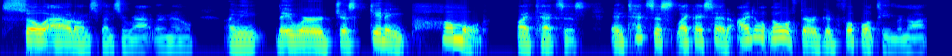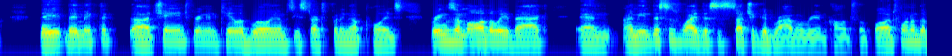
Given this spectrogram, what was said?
so out on Spencer Rattler now. I mean, they were just getting pummeled by Texas. And Texas, like I said, I don't know if they're a good football team or not. They they make the uh, change, bring in Caleb Williams. He starts putting up points, brings them all the way back. And I mean, this is why this is such a good rivalry in college football. It's one of the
